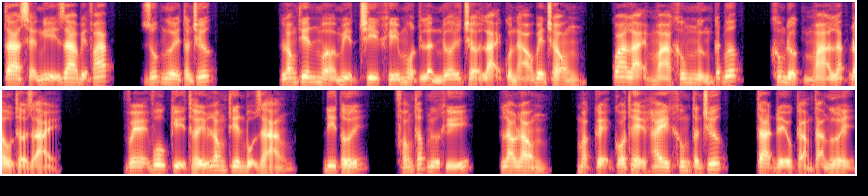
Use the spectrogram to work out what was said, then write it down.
ta sẽ nghĩ ra biện pháp, giúp ngươi tấn trước. Long thiên mở mịt chi khí một lần nữa trở lại quần áo bên trong, qua lại mà không ngừng cất bước, không được mà lắc đầu thở dài. Vệ vô kỵ thấy Long thiên bộ dáng, đi tới, phóng thấp ngữ khí, lao lòng, mặc kệ có thể hay không tấn trước, ta đều cảm tạ ngươi.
